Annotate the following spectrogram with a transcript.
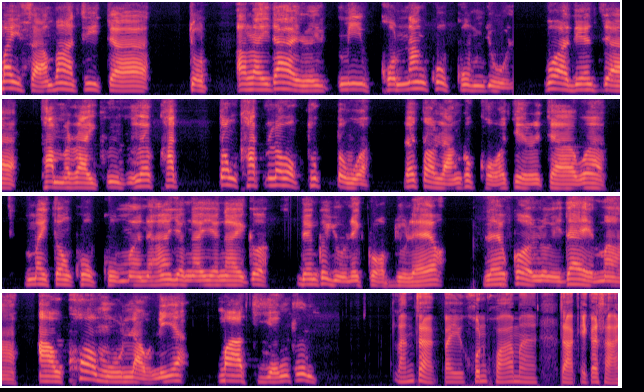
ไม่สามารถที่จะจดอะไรได้เลย มีคนนั่งควบคุมอยู่ ว่าเรียนจะทำอะไรคือแล้วคัดต้องคัดลอกทุกตัว แล้วตอนหลังก็ขอเจรจาว่าไม่ต้องควบคุมนะฮะยังไงยังไงก็เรียนก็อยู่ในกรอบอยู่แล้ว แล้วก็เลยได้มาเอาข้อมูลเหล่านี้มาเขียนขึ้น หลังจากไปค้นคว้ามาจากเอกสาร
